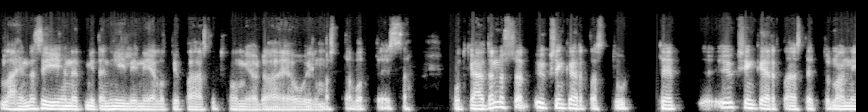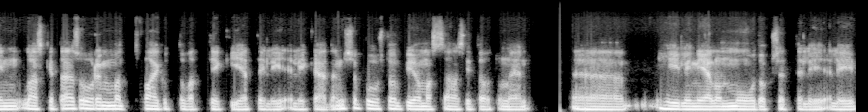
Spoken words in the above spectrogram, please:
lähinnä siihen, että miten hiilinielut ja päästöt huomioidaan EU-ilmastotavoitteissa. Mutta käytännössä yksinkertaistettuna niin lasketaan suurimmat vaikuttavat tekijät, eli, eli käytännössä puuston biomassaan sitoutuneen hiilinielun muutokset, eli, eli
